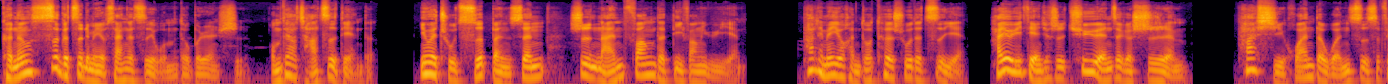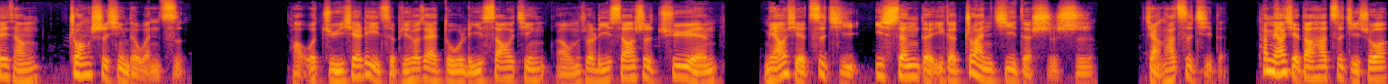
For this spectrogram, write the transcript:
可能四个字里面有三个字我们都不认识，我们都要查字典的。因为《楚辞》本身是南方的地方语言，它里面有很多特殊的字眼。还有一点就是屈原这个诗人，他喜欢的文字是非常装饰性的文字。好，我举一些例子，比如说在读《离骚经》啊，我们说《离骚》是屈原描写自己一生的一个传记的史诗，讲他自己的。他描写到他自己说：“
